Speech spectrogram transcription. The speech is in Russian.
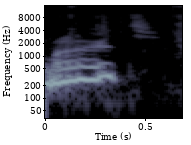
What?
